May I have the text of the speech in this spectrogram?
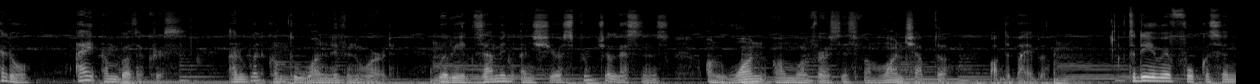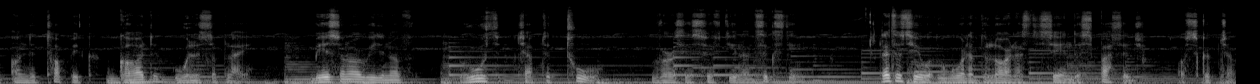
Hello, I am Brother Chris, and welcome to One Living Word, where we examine and share spiritual lessons on one or more verses from one chapter of the Bible. Today we're focusing on the topic God will supply, based on our reading of Ruth chapter 2, verses 15 and 16. Let us hear what the word of the Lord has to say in this passage of Scripture.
